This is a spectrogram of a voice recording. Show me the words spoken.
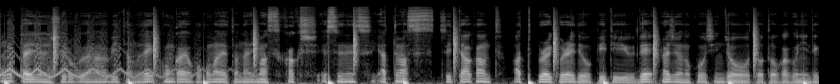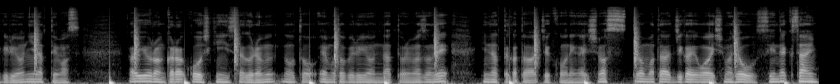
思った以上に収録が長引いたので今回はここまでとなります。各種 SNS やってます。Twitter アカウント @breakradioptu でラジオの更新情報等々確認できるようになっています。概要欄から公式 Instagram ノートへも飛べるようになっておりますので気になった方はチェックお願いします。ではまた次回お会いしましょう。See you next time!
